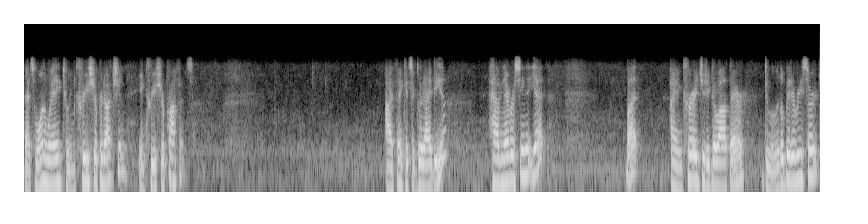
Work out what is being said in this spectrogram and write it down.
That's one way to increase your production, increase your profits. I think it's a good idea. Have never seen it yet, but I encourage you to go out there, do a little bit of research,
